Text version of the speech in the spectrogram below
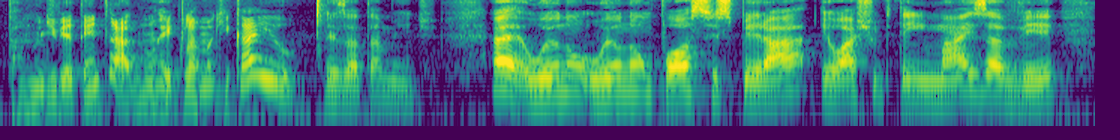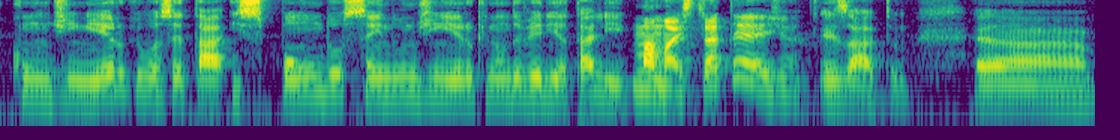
Então não devia ter entrado, não reclama que caiu. Exatamente. É, o eu, não, o eu não posso esperar, eu acho que tem mais a ver com o dinheiro que você está expondo sendo um dinheiro que não deveria estar tá ali. Uma má estratégia. Exato. Uh,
